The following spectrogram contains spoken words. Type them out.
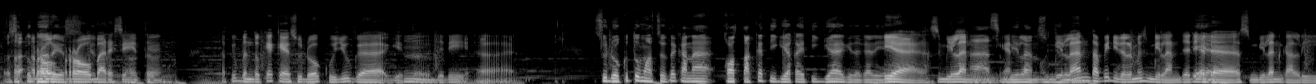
Satu row, baris row gitu. barisnya Oke. itu. Tapi bentuknya kayak sudoku juga gitu. Hmm. Jadi eh, Sudoku tuh maksudnya karena kotaknya tiga kali tiga gitu kali ya. iya sembilan, Ah, kan. sembilan sembilan ujungnya. tapi di dalamnya sembilan. Jadi Iya. ada sembilan kali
